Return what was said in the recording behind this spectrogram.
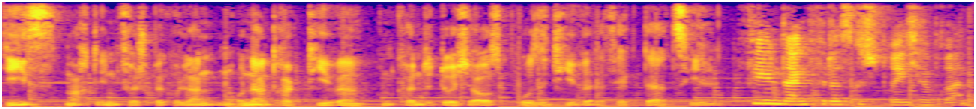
Dies macht ihn für Spekulanten unattraktiver und könnte durchaus positive Effekte erzielen. Vielen Dank für das Gespräch, Herr Brand.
